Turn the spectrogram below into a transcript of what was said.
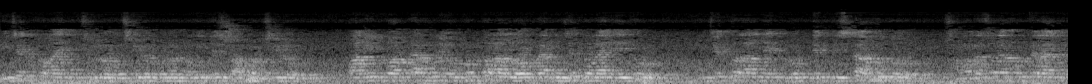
নিচের তলায় কিছু লোক ছিল, কোন নদীতে শহর ছিল। পানির দরকার হলে উপর তলার লোকরা নিচের তলায় যেত। নিচের তলার লোকদের ডিস্টার্ব হতো। সমালোচনা করতে লাগল,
